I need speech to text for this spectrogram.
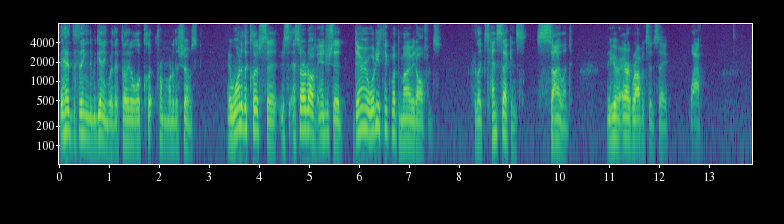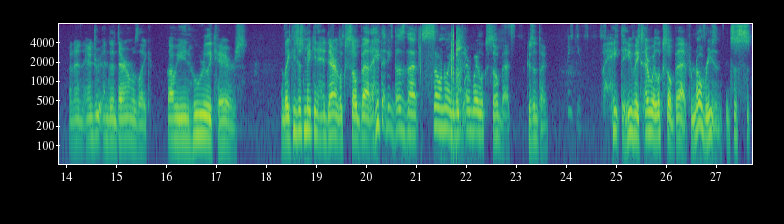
they had the thing in the beginning where they played a little clip from one of the shows, and one of the clips said it started off. Andrew said, "Darren, what do you think about the Miami Dolphins?" For like ten seconds, silent. You hear Eric Robinson say, "Wow." And then Andrew, and then Darren was like, I mean, who really cares? And like he's just making Darren look so bad. I hate that he does that. It's so annoying. He makes everybody look so bad. Gesundheit. Thank you. I hate that he makes everybody look so bad for no reason. It's just,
